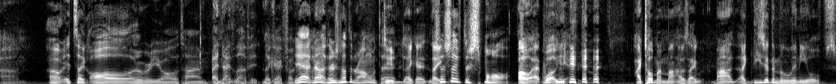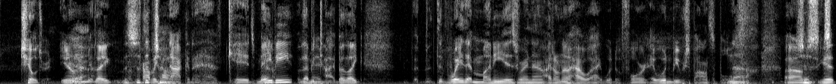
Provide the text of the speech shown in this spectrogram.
um, Oh, it's like all over you all the time. and I love it. Like I fucking Yeah, no, it. there's nothing wrong with that. dude. Like I like Especially if they're small. oh I, well yeah. Sure. I told my mom I was like mom like these are the millennials children. You know what I mean? Like This I'm is the probably not gonna have kids. Maybe that'd be maybe. tight, but like. The way that money is right now, I don't know how I would afford. It, it wouldn't be responsible. No, Um, just get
